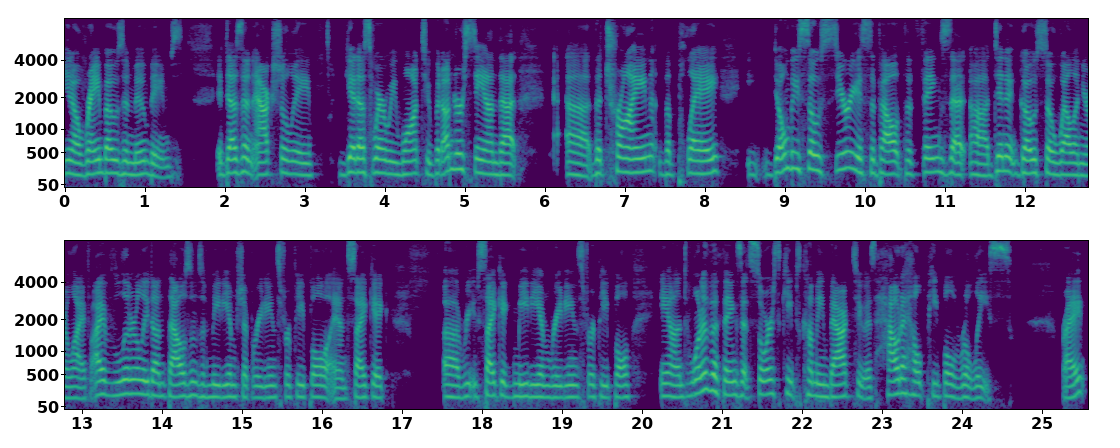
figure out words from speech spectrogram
you know, rainbows and moonbeams. It doesn't actually get us where we want to. But understand that uh, the trying, the play, don't be so serious about the things that uh, didn't go so well in your life. I've literally done thousands of mediumship readings for people and psychic. Uh, re- psychic medium readings for people. And one of the things that Source keeps coming back to is how to help people release, right?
